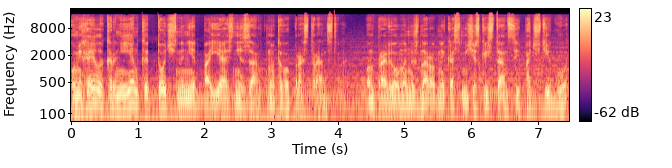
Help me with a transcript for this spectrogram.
У Михаила Корниенко точно нет боязни замкнутого пространства. Он провел на Международной космической станции почти год.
